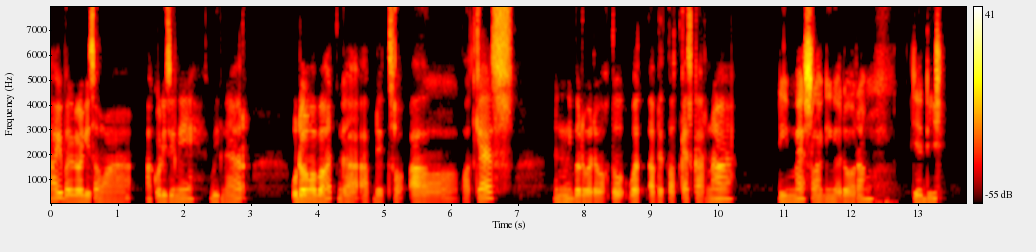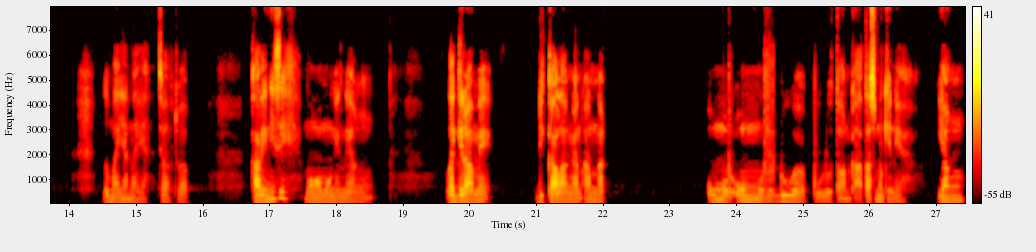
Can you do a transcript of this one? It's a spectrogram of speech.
Hai, balik lagi sama aku di sini, Binar. Udah lama banget nggak update soal podcast, dan ini baru ada waktu buat update podcast karena di mes lagi nggak ada orang, jadi lumayan lah ya, cuap-cuap. Kali ini sih mau ngomongin yang lagi rame di kalangan anak umur-umur 20 tahun ke atas mungkin ya, yang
